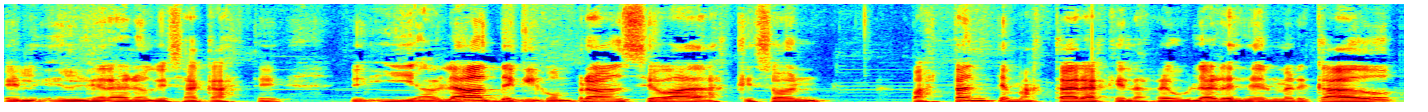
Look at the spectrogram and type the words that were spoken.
el, grano que sacaste. Y hablaban de que compraban cebadas que son bastante más caras que las regulares del mercado,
